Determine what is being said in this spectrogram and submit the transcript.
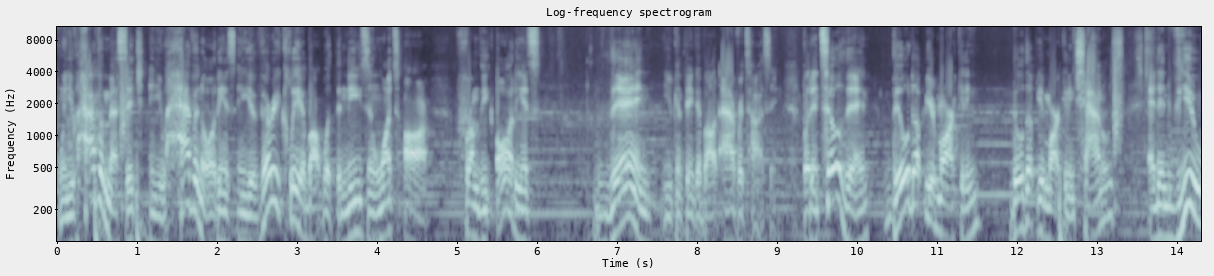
When you have a message and you have an audience and you're very clear about what the needs and wants are from the audience, then you can think about advertising. But until then, build up your marketing, build up your marketing channels, and then view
